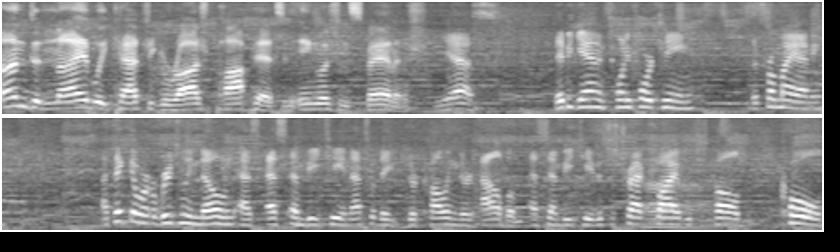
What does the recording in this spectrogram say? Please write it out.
undeniably catchy garage pop hits in English and Spanish. Yes. They began in 2014. They're from Miami. I think they were originally known as SMBT, and that's what they, they're calling their album, SMBT. This is track ah. five, which is called Cold.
